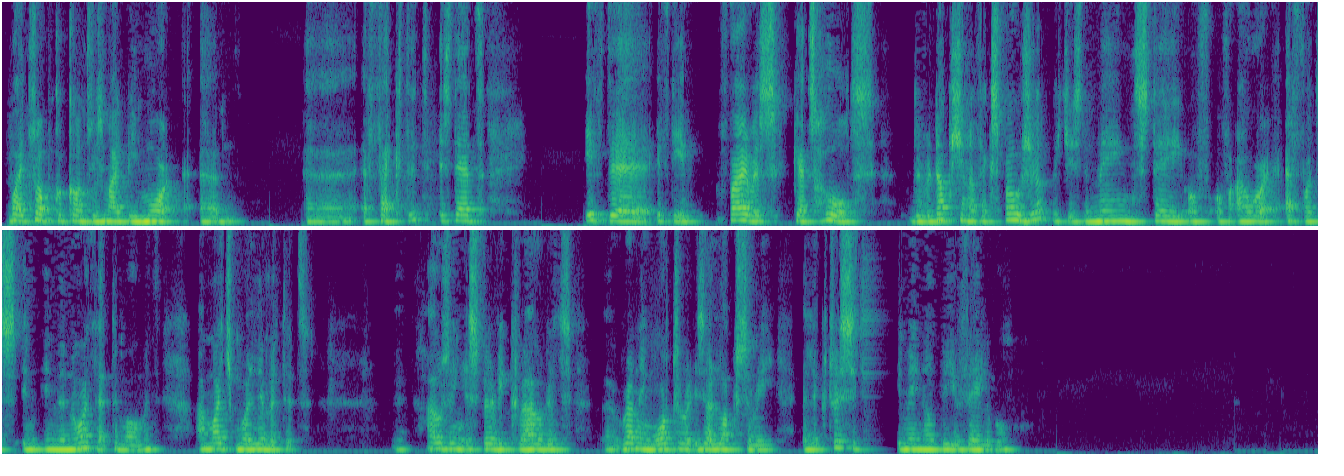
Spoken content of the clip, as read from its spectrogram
why tropical countries might be more um, uh, affected is that if the, if the virus gets hold the reduction of exposure, which is the mainstay of, of our efforts in, in the north at the moment, are much more limited. Uh, housing is very crowded, uh, running water is a luxury, electricity may not be available.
